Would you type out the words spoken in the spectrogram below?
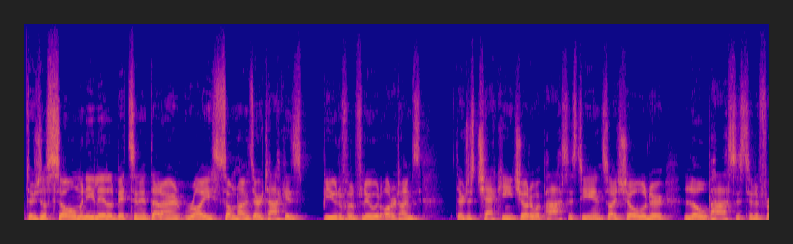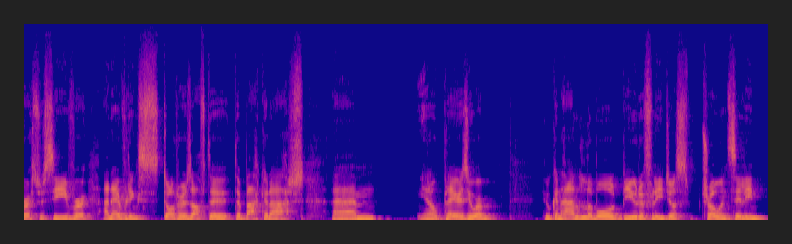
There's just so many little bits in it that aren't right. Sometimes their attack is beautiful and fluid, other times they're just checking each other with passes to the inside shoulder, low passes to the first receiver, and everything stutters off the, the back of that. Um, you know, players who are who can handle the ball beautifully, just throwing silly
